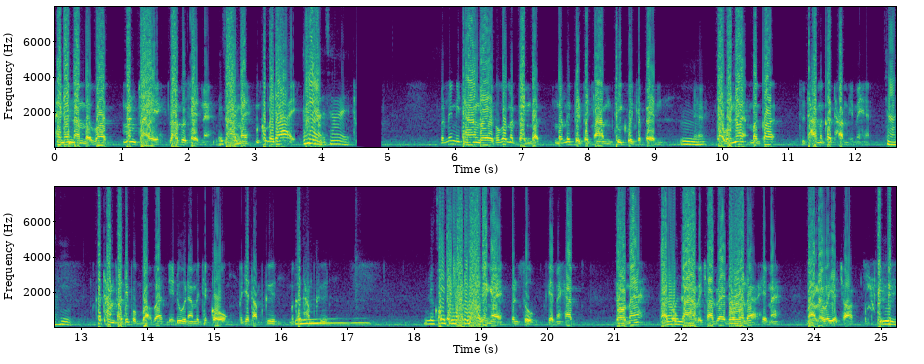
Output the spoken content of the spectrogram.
ให้แนะนำแบบว่ามั่นใจร้อยเปอร์เซ็นต์นะไม่ใช่ได้ไหมมันก็ไม่ได้อ่าใช่ มันไม่มีทางเลย เพราะว่ามันเป็นแบบ มันไม่เป็นไปตามที่ควรจะเป็นอืมนะแต่วันนี้นมันก็สุดท้ายมันก็ทำเห็นไหมฮะค่ะพี่มก็ทำตามที่ผมบอกว่า เดี๋ยวดูนะมันจะโกง มันจะทำขึ้น มันก็ทำขึ้นอืมไม่คใช่นไปจะช็มาอตเป็นไว้ยังไงเป็นสุกร์เห็นไหมครับโดนไหมตาโดตนกาไปช็อตไว้โดนแล้วเห็นไหมบอกเลยว่าอย่าช็อตอืม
